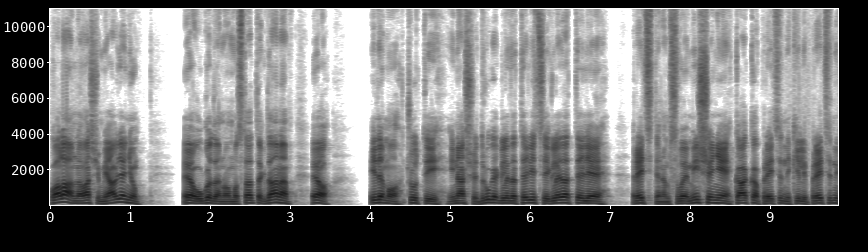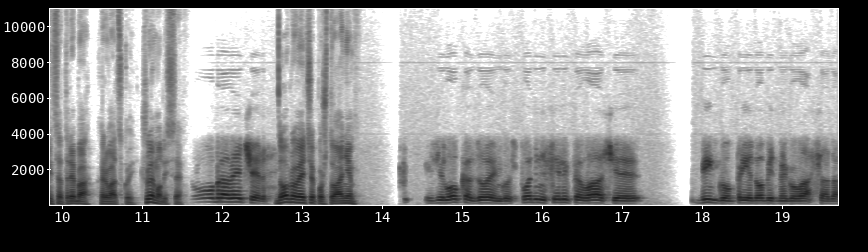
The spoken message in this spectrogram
hvala vam na vašem javljanju. Evo, ugodan vam ostatak dana. Evo, idemo čuti i naše druge gledateljice i gledatelje. Recite nam svoje mišljenje, kakav predsjednik ili predsjednica treba Hrvatskoj. Čujemo li se? Dobra večer. Dobro večer, poštovanje. Iz Iloka zovem. Gospodin Filipe, vas je bingo prije dobit nego vas sada.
